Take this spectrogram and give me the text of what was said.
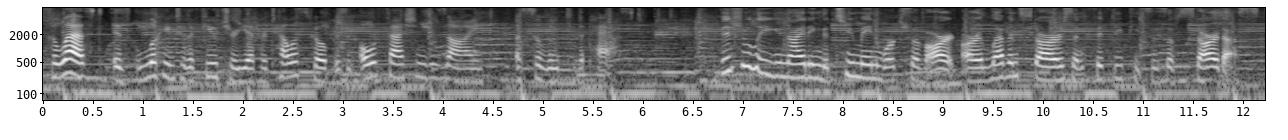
Celeste is looking to the future, yet her telescope is an old-fashioned design, a salute to the past. Visually uniting the two main works of art are 11 stars and 50 pieces of stardust.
